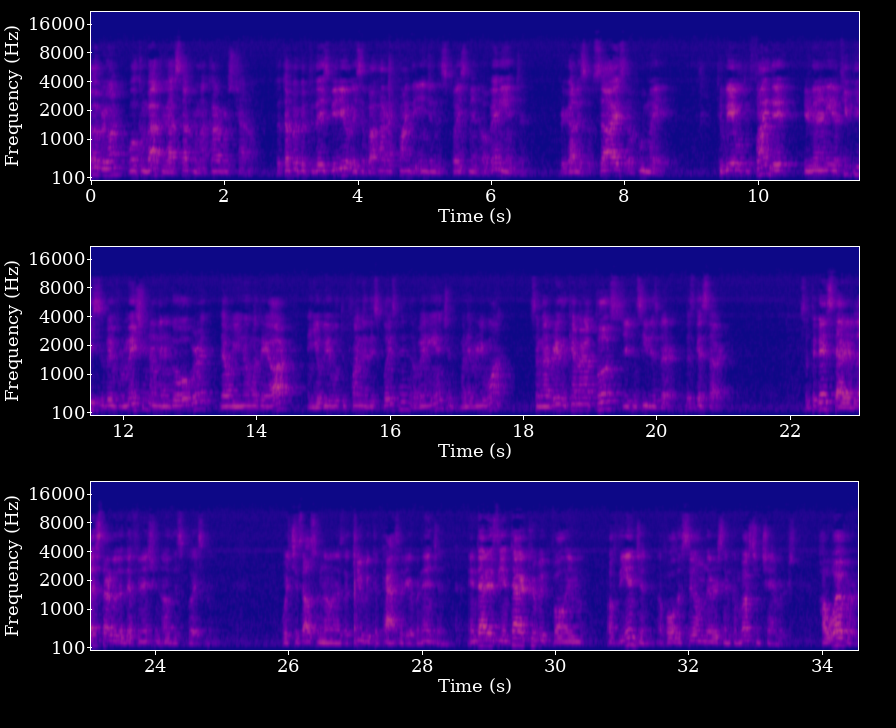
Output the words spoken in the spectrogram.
Hello everyone, welcome back to Stuff in my Car Works channel. The topic of today's video is about how to find the engine displacement of any engine, regardless of size or who made it. To be able to find it, you're going to need a few pieces of information. I'm going to go over it, that way you know what they are, and you'll be able to find the displacement of any engine whenever you want. So I'm going to bring the camera up close so you can see this better. Let's get started. So to get started, let's start with the definition of displacement, which is also known as the cubic capacity of an engine. And that is the entire cubic volume of the engine, of all the cylinders and combustion chambers. However,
